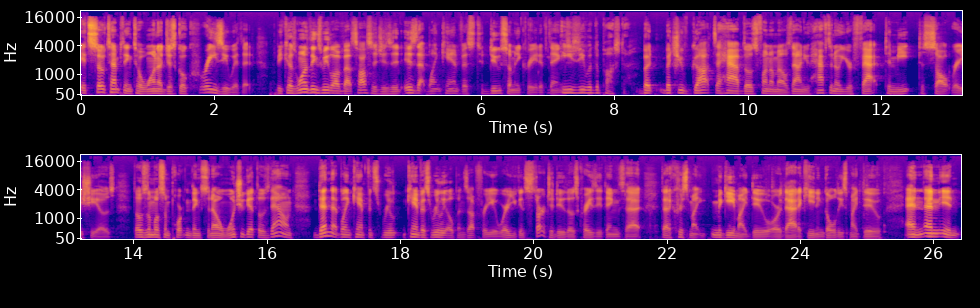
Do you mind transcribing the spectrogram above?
It's so tempting to want to just go crazy with it because one of the things we love about sausage is it is that blank canvas to do so many creative things. Easy with the pasta. But but you've got to have those fundamentals down. You have to know your fat to meat to salt ratios. Those are the most important things to know. And once you get those down, then that blank canvas real, canvas really opens up for you, where you can start to do those crazy things that that a Chris might, McGee might do, or that a Keenan Goldies might do, and and in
